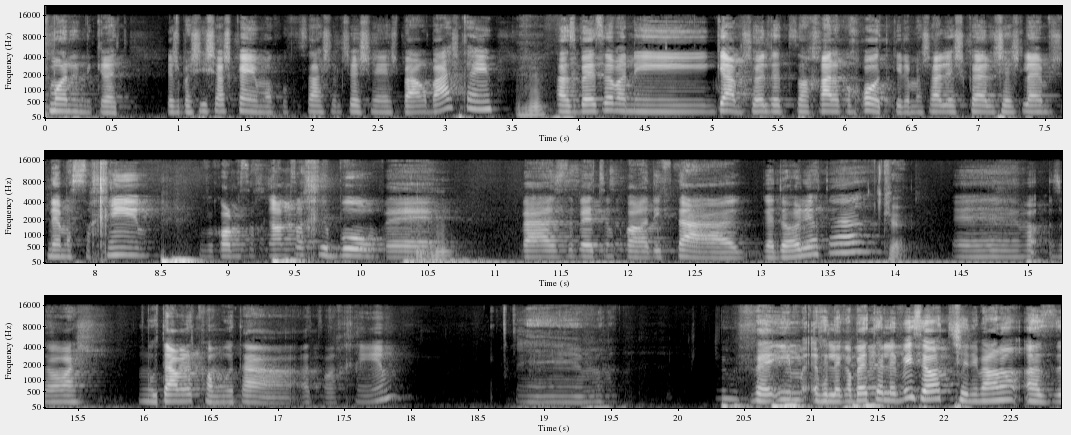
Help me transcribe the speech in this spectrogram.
שמונה נקראת, יש בה שישה שקעים, או קופסה של שש שיש בה ארבעה שקעים, אז בעצם אני גם שואלת את צרכי הלקוחות, כי למשל יש כאלה שיש להם שני מסכים, וכל מסך גם צריך חיבור, ו... ואז זה בעצם כבר עדיף את הגדול יותר. כן. אה, זה ממש מותאם לכמות הצרכים. אה, ואם, ולגבי טלוויזיות, שדיברנו, אז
